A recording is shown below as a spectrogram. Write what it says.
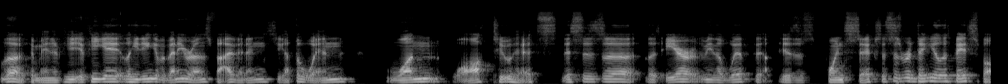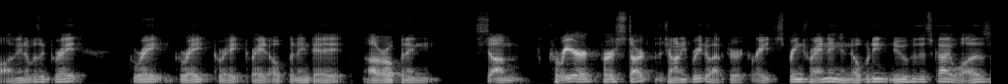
Look, I mean, if he if he gave he didn't give up any runs, five innings, he got the win, one walk, two hits. This is uh the ER. I mean, the WHIP is 0.6. This is ridiculous baseball. I mean, it was a great, great, great, great, great opening day or opening um career first start for the Jhony Brito after a great spring training, and nobody knew who this guy was.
